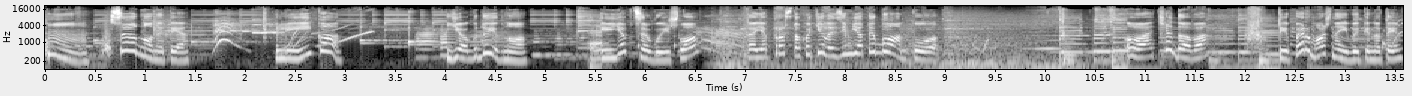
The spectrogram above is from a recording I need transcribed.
Хм, все одно не те. Лійка? Як дивно. І як це вийшло? Та я просто хотіла зім'яти банку. О, чудово. Тепер можна і викинути.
